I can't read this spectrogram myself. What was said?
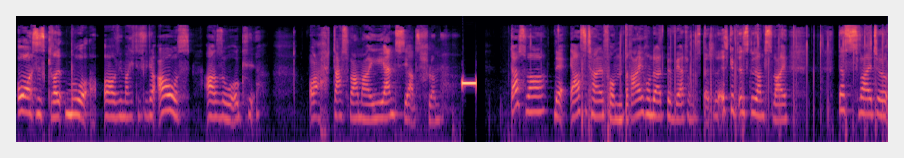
Oh, es ist gerade. Boah. Oh, wie mache ich das wieder aus? Ah, so, okay. Oh, das war mal ganz, ganz schlimm. Das war der erste Teil vom 300 Bewertungsspecial. Es gibt insgesamt zwei. Das zweite,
